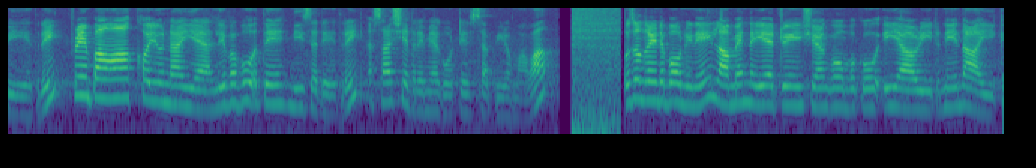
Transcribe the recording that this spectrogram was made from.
ပေးရတဲ့ဖရင်ပောင်အားခေါ်ယူနိုင်ရန်လီဗာပူးအသင်းနှီးစက်တဲ့တဲ့အဆရှိတဲ့များကိုတင်ဆက်ပြီးတော့မှာပါ ဦးစုံသတင်းတပုတ်အနေနဲ့လာမယ့်နှစ်ရက်အတွင်းရှမ်းကုန်းပဲခူးအေရရီတနင်္သာရီက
